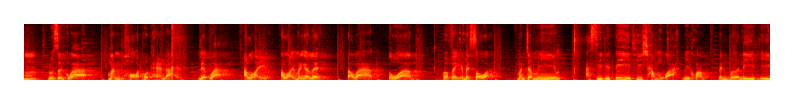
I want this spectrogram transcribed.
อืมรู้สึกว่ามันพอทดแทนได้ เรียกว่าอร่อยอร่อยเหมือนกันเลย แต่ว่าตัว perfect espresso อะมันจะมี acidity ที่ฉ่ำกว่า มีความเป็นเบอร์รี่ที่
